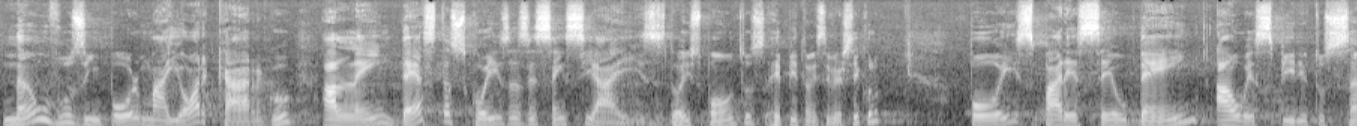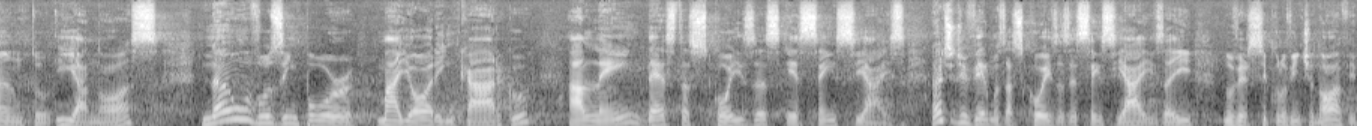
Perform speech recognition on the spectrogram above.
não vos impor maior cargo além destas coisas essenciais. Dois pontos, repitam esse versículo. Pois pareceu bem ao Espírito Santo e a nós não vos impor maior encargo além destas coisas essenciais. Antes de vermos as coisas essenciais aí no versículo 29,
